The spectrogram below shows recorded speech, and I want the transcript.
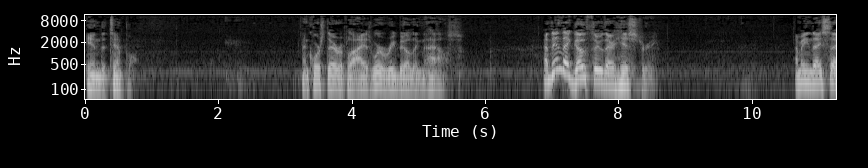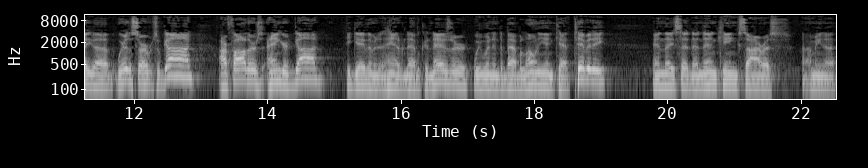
in the temple. And of course their reply is, we're rebuilding the house. And then they go through their history. I mean, they say, uh, we're the servants of God. Our fathers angered God. He gave them into the hand of Nebuchadnezzar. We went into Babylonian captivity. And they said, and then King Cyrus, I mean, uh,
